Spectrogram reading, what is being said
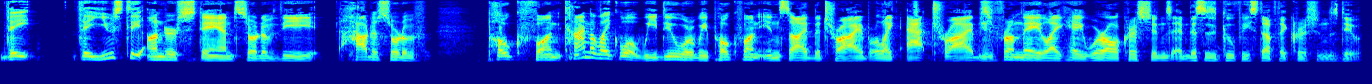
they they used to understand sort of the how to sort of poke fun, kind of like what we do, where we poke fun inside the tribe or like at tribes mm. from they like, hey, we're all Christians and this is goofy stuff that Christians do.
